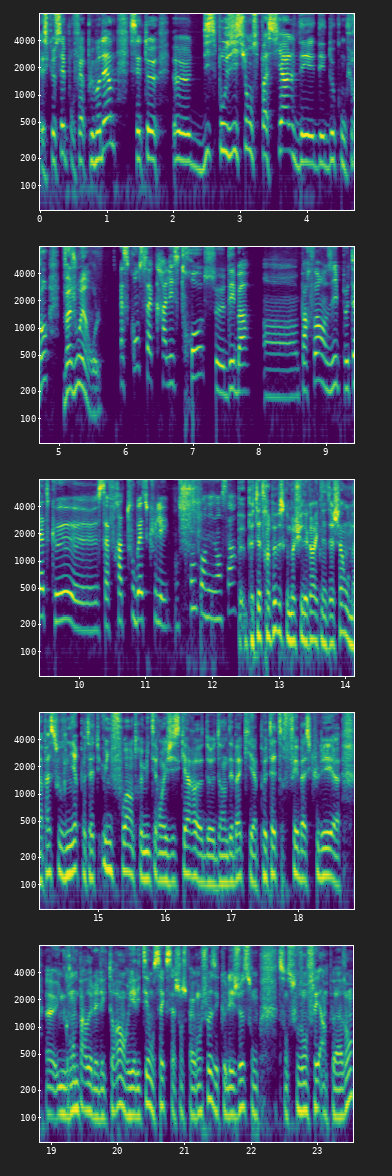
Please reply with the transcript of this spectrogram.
Est-ce que c'est pour faire plus moderne? Cette euh, disposition spatiale des deux concurrents va jouer un rôle. Est-ce qu'on sacralise trop ce débat? Parfois, on se dit peut-être que euh, ça fera tout basculer. On se trompe en disant ça? Peut-être un peu, parce que moi je suis d'accord avec Natacha, on n'a pas souvenir peut-être une fois entre Mitterrand et Giscard euh, d'un débat qui a peut-être fait basculer euh, une grande part de l'électorat. En réalité, on sait que ça change pas grand-chose et que les jeux sont, sont souvent faits un peu avant.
